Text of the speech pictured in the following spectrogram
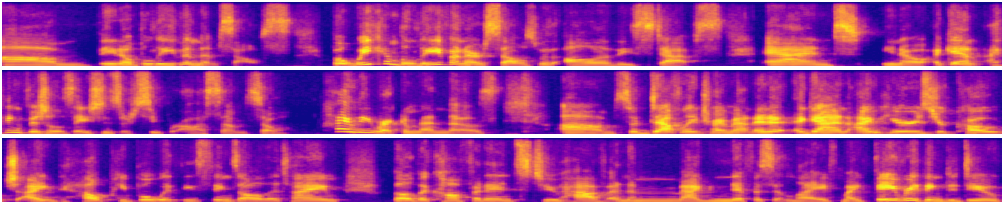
um, they don't believe in themselves. But we can believe in ourselves with all of these steps. And, you know, again, I think visualizations are super awesome. So highly recommend those. Um, so definitely try them out. And again, I'm here as your coach. I help people with these things all the time, build the confidence to have an, a magnificent life. My favorite thing to do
